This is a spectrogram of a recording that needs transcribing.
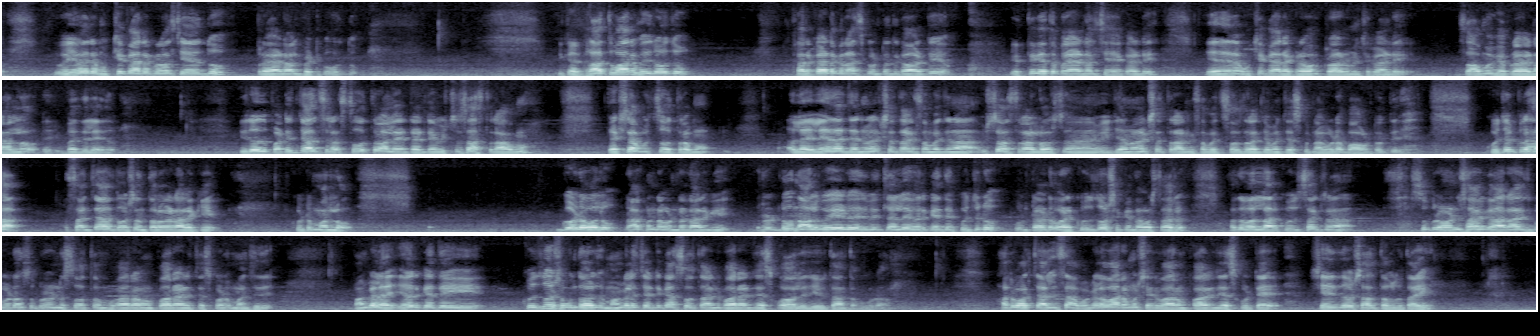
ఏవైనా ముఖ్య కార్యక్రమాలు చేయొద్దు ప్రయాణాలు పెట్టుకోవద్దు. ఇక ఘాతువారం ఈరోజు కర్కాటక రాశికి ఉంటుంది కాబట్టి వ్యక్తిగత ప్రయాణాలు చేయకండి. ఏదైనా ముఖ్య కార్యక్రమం ప్రారంభించకండి. సామూహిక ప్రయాణాల్లో ఇబ్బంది లేదు. ఈరోజు పఠించాల్సిన స్తోత్రాలు ఏంటంటే విష్ణు సహస్రనామము దక్షిణామూర్తి స్తోత్రము అలా లేదా జన్మ నక్షత్రానికి సంబంధించిన విశ్వాసరాల్లో జన్మ నక్షత్రానికి సంబంధించిన స్తోత్రాలు జమ చేసుకున్నా కూడా బాగుంటుంది. కుజగ్రహ సంచార దోషం తొలగడానికి కుటుంబంలో గొడవలు రాకుండా ఉండడానికి రెండు నాలుగు ఏడు ఎనిమిదిలలో ఎవరికైతే కుజుడు ఉంటాడో వారి కుజు దోషం కింద వస్తారు. అందువల్ల కుజు సంఖ్య సుబ్రహ్మణ్య స్వామికి ఆరాధించుకోవడం సుబ్రహ్మణ్య స్తోత్రం ఆరామ పారాయణ చేసుకోవడం మంచిది. మంగళ ఎవరికైతే ఈ దోషం ఉందో మంగళ చండికా స్తోత్రాన్ని పారాయణ చేసుకోవాలి జీవితాంతం కూడా. హనుమాన్ చాలీసా మంగళవారం శనివారం పారాయణ చేసుకుంటే శని దోషాలు తొలుగుతాయి.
